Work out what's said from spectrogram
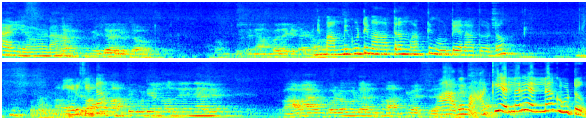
അയ്യോടാ. പിന്നെ മമ്മിക്കുട്ടി മാത്രം മത്തി കൂട്ടിയല്ലാത്ത കേട്ടോ. മേടിക്കണ്ട. ആ അതെ ബാക്കി എല്ലാരും എല്ലാം കൂട്ടും.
